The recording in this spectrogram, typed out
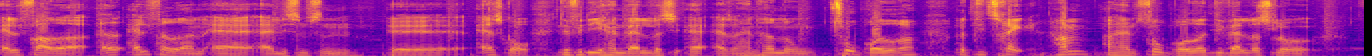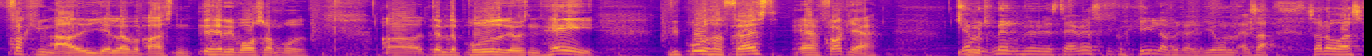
alfader, al, alfaderen er, er ligesom sådan øh, Asgård. Det er fordi han valgte at, altså han havde nogle to brødre, og de tre, ham og hans to brødre, de valgte at slå fucking meget ihjel og var bare sådan, det her det er vores område. Og dem der boede der, det var sådan, hey, vi boede her først, ja fuck ja. Ja, men, men hvis der er, at skal gå helt op i religionen, altså, så er der jo også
